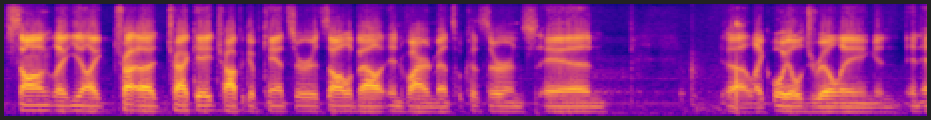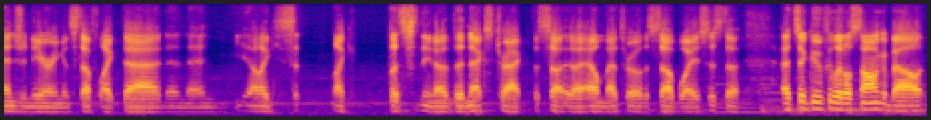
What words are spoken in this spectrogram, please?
song like you know, like tra- uh, track eight, Tropic of Cancer. It's all about environmental concerns and uh, like oil drilling and, and engineering and stuff like that. And then you know, like like this, you know, the next track, the su- uh, El Metro, the subway. It's just a, it's a goofy little song about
